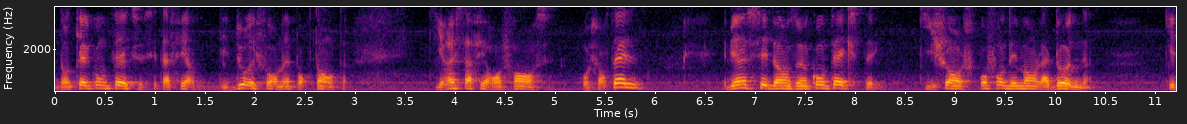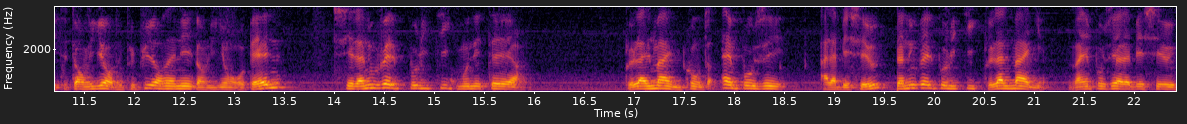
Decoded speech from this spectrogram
Dans quel contexte cette affaire des deux réformes importantes qui restent à faire en France ressort-elle? Eh bien, c'est dans un contexte qui change profondément la donne qui était en vigueur depuis plusieurs années dans l'Union européenne. C'est la nouvelle politique monétaire que l'Allemagne compte imposer à la BCE. La nouvelle politique que l'Allemagne va imposer à la BCE,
